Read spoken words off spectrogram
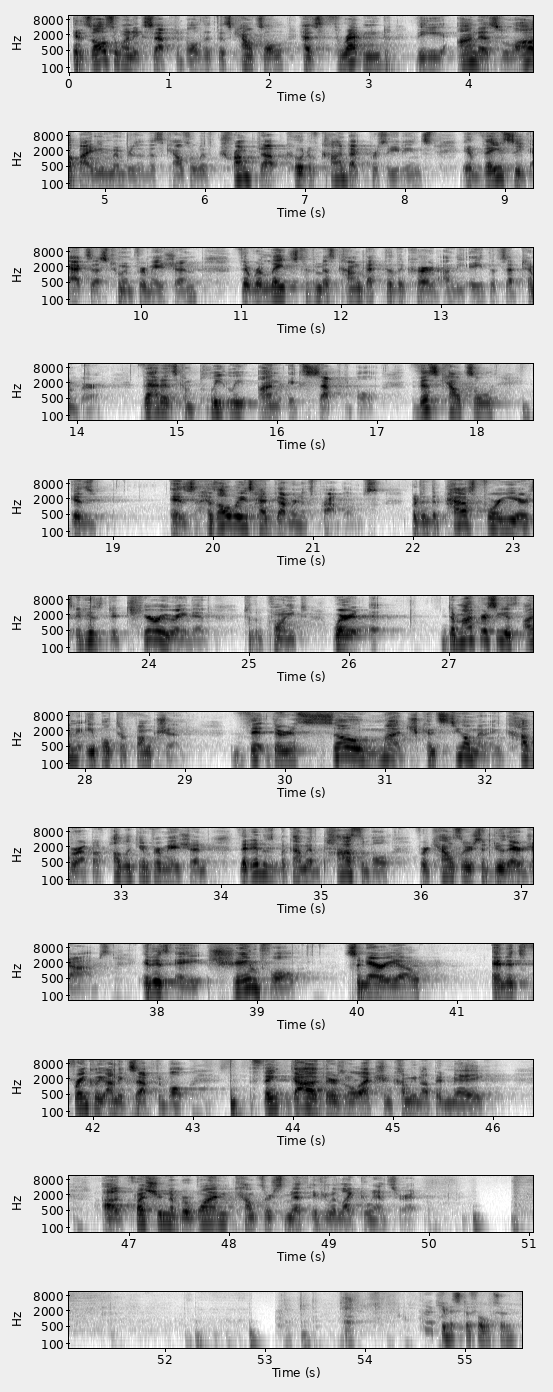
It is also unacceptable that this council has threatened the honest, law-abiding members of this council with trumped-up code of conduct proceedings if they seek access to information that relates to the misconduct that occurred on the 8th of September. That is completely unacceptable. This council is, is, has always had governance problems, but in the past four years, it has deteriorated to the point where uh, democracy is unable to function that there is so much concealment and cover-up of public information that it has become impossible for councillors to do their jobs. It is a shameful scenario, and it's frankly unacceptable. Thank God there's an election coming up in May. Uh, question number one, Councillor Smith, if you would like to answer it. Thank you, Mr Fulton.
